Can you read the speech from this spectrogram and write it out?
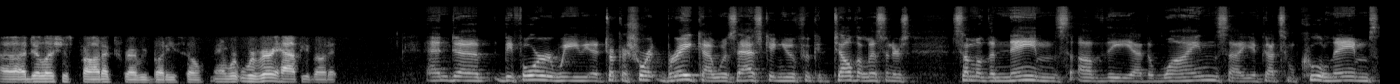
uh, a delicious product for everybody. So, and we're we're very happy about it. And uh, before we uh, took a short break, I was asking you if you could tell the listeners some of the names of the uh, the wines. Uh, you've got some cool names,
